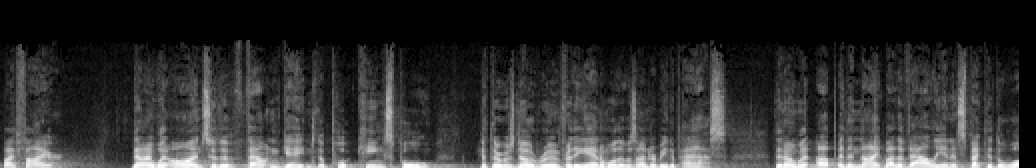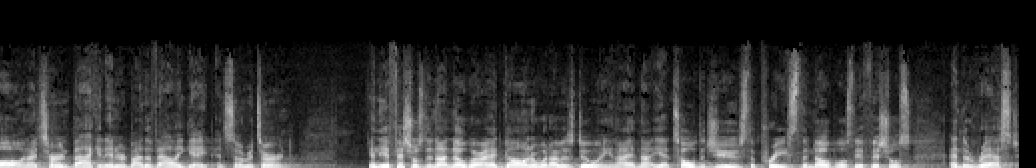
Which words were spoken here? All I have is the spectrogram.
by fire. Then I went on to the fountain gate and to the king's pool, but there was no room for the animal that was under me to pass. Then I went up in the night by the valley and inspected the wall, and I turned back and entered by the valley gate, and so returned. And the officials did not know where I had gone or what I was doing, and I had not yet told the Jews, the priests, the nobles, the officials, and the rest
